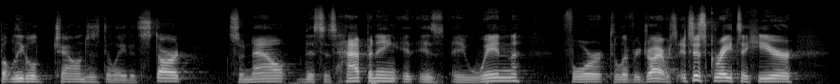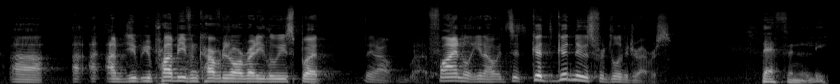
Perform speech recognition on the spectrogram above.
but legal challenges delayed its start. So now this is happening. It is a win for delivery drivers. It's just great to hear. Uh, I, I, you, you probably even covered it already, Luiz, but you know, finally, you know, it's, it's good good news for delivery drivers. Definitely,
